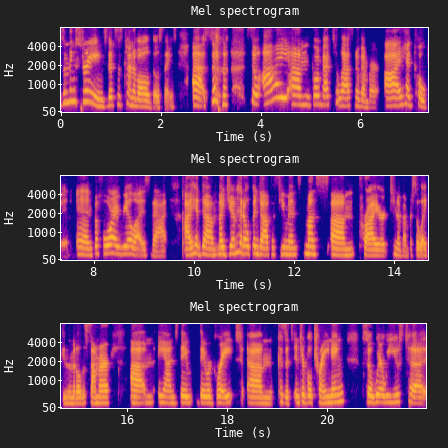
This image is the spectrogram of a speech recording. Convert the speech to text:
something strange. This is kind of all of those things. Uh, so, so I, um, going back to last November, I had COVID, and before I realized that, I had um, my gym had opened up a few months months um, prior to November, so like in the middle of the summer, um, and they they were great because it's interval training. So where we used to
